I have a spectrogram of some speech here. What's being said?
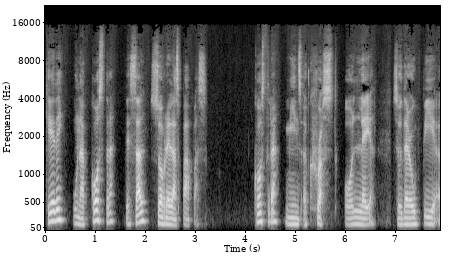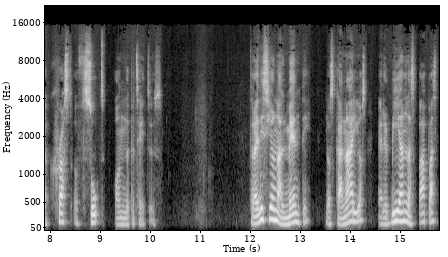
quede una costra de sal sobre las papas. Costra means a crust or layer, so there will be a crust of salt on the potatoes. Tradicionalmente, los canarios hervían las papas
